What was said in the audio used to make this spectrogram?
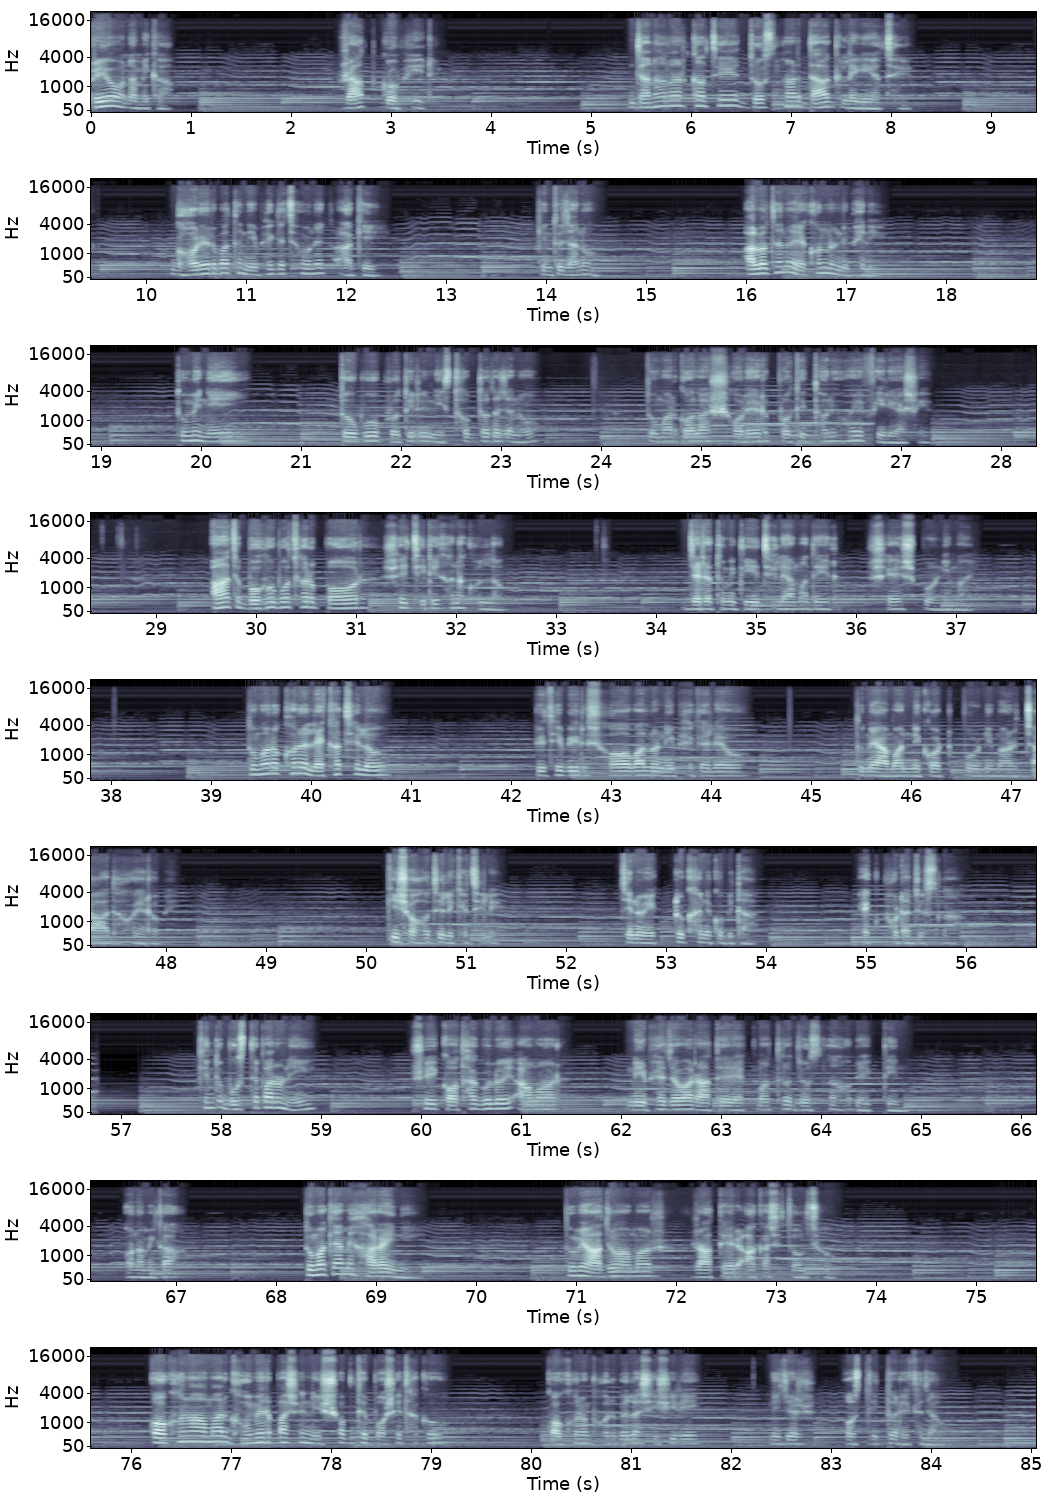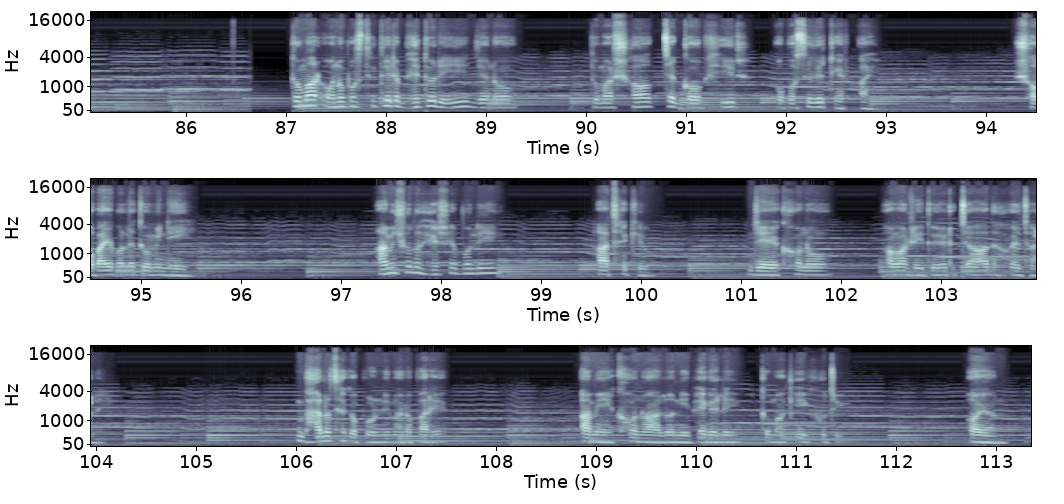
প্রিয় অনামিকা, রাত গভীর। জানালার কাছে জ্যোৎস্নার দাগ লেগে আছে। ঘরের বাতে নিভে গেছে অনেক আগে কিন্তু জানো, আলো যেন এখনও নিভেনি। তুমি নেই, তবুও প্রতিটি নিস্তব্ধতা যেন তোমার গলার স্বরের প্রতিধ্বনি হয়ে ফিরে আসে। আজ বহু বছর পর সেই চিঠিখানা খুললাম, যেটা তুমি দিয়েছিলে আমাদের শেষ পূর্ণিমায়। তোমার অক্ষরে লেখা ছিল, পৃথিবীর সব আলো নিভে গেলেও তুমি আমার নিকট পূর্ণিমার চাঁদ হয়ে রবে। কি সহজে লিখেছিলে, যেন একটুখানি কবিতা, এক ফোঁটা জ্যোৎস্না। কিন্তু বুঝতে পারোনি সেই কথাগুলোই আমার নিভে যাওয়া রাতের একমাত্র জ্যোৎস্না হবে একদিন। অনামিকা, তোমাকে আমি হারাইনি। তুমি আজও আমার রাতের আকাশে চলছ। কখনো আমার ঘুমের পাশে নিঃশব্দে বসে থাকো। কখনো ভোরবেলা শিশিরে নিজের অস্তিত্ব রেখে যাও। তোমার অনুপস্থিতির ভেতরই যেন তোমার সবচেয়ে গভীর উপস্থিতি টের পাই। সবাই বলে, তুমি নেই। আমি শুধু হেসে বলি, আছে কেউ যে এখনও আমার হৃদয়ের চাঁদ হয়ে চলে। ভালো থেকো পূর্ণিমার পারে আমি এখনও আলো নিভে গেলে তোমাকেই খুঁজি। অয়ন।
